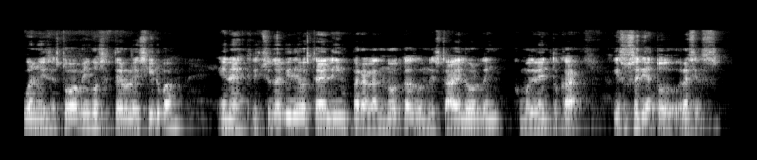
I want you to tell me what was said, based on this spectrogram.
Bueno, eso es todo amigos, espero les sirva. En la descripción del video está el link para las notas donde está el orden como deben tocar. Y eso sería todo, gracias.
